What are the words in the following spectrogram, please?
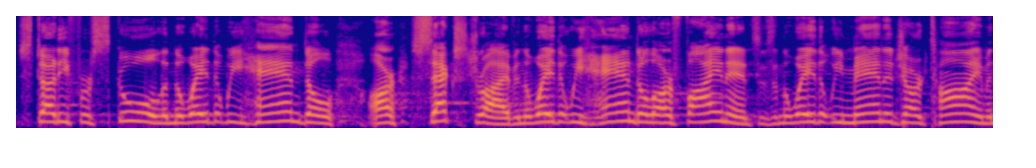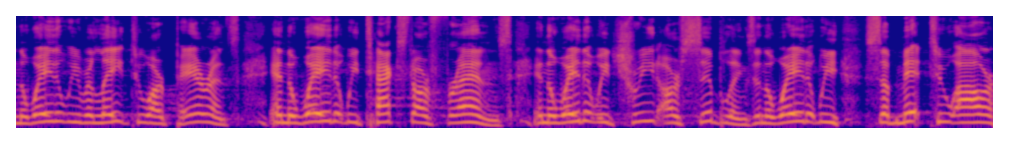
study for school, in the way that we handle our sex drive, in the way that we handle our finances, in the way that we manage our time, in the way that we relate to our parents, in the way that we text our friends, in the way that we treat our siblings, in the way that we submit to our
